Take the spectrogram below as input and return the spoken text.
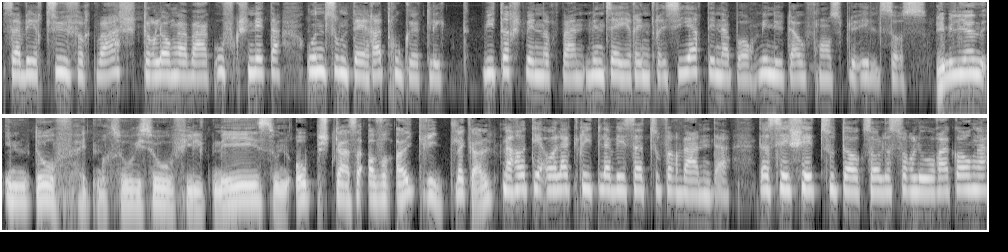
Sie wird süfer gewaschen, der lange Weg aufgeschnitten und zum Terra gelegt. Weiterst, wenn, ihr, wenn Sie euch interessiert, in ein paar Minuten auf France Bleu Elsass. Emilien, im Dorf hat man sowieso viel Gemüse und Obst gegessen, aber auch Grittle, gell? Man hat ja alle Grittle wissen zu verwenden. Das ist heutzutage alles verloren gegangen.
